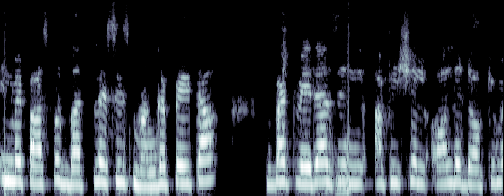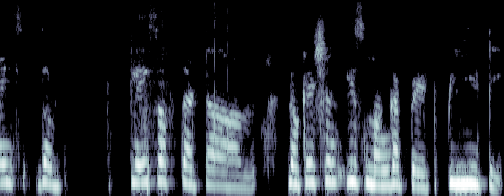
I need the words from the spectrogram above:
in my passport, birthplace is Mangapeta, but whereas in official all the documents, the place of that um, location is Mangapet, PET,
